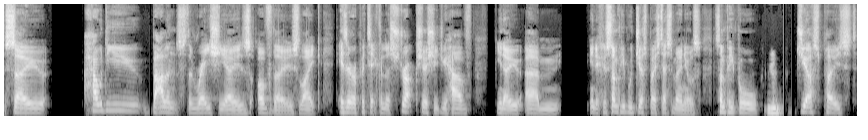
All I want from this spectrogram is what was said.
so how do you balance the ratios of those? Like, is there a particular structure? Should you have, you know, um, you know, because some people just post testimonials, some people mm. just post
